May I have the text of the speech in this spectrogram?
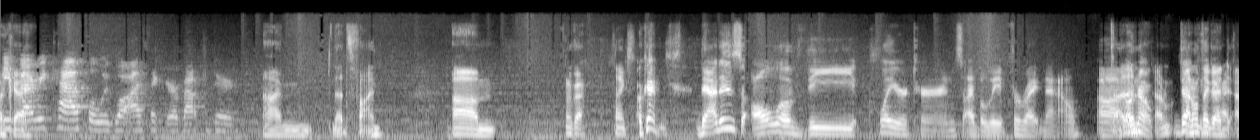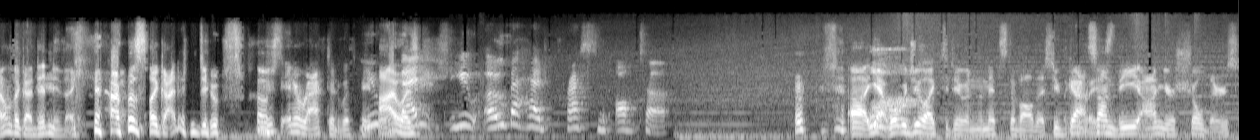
Be very careful with what I think you're about to do. I'm. That's fine. Um. Okay. Thanks. Okay, that is all of the player turns, I believe, for right now. Uh, oh no, I don't, I don't think I. I don't think I did anything. I was like, I didn't do. You just interacted with You people. I was- bench, you overhead press an otter. Uh, yeah, what would you like to do in the midst of all this? You've got Raise- Sanvi on your shoulders.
